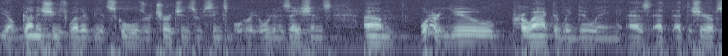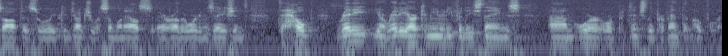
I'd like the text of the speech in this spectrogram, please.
you know, gun issues, whether it be at schools or churches. We've seen some organizations. Um, what are you proactively doing as at, at the sheriff's office or in conjunction with someone else or other organizations to help ready, you know, ready our community for these things um, or, or potentially prevent them, hopefully?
